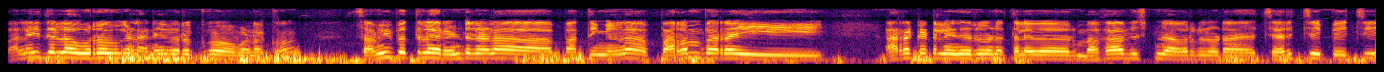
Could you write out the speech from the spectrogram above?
வலைதள உறவுகள் அனைவருக்கும் வணக்கம். சமீபத்தில் ரெண்டு நாளாக பார்த்தீங்கன்னா பரம்பரை அறக்கட்டளை நிறுவன தலைவர் மகாவிஷ்ணு அவர்களோட சர்ச்சை பேச்சு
